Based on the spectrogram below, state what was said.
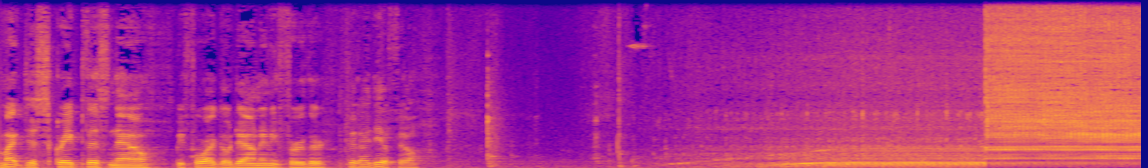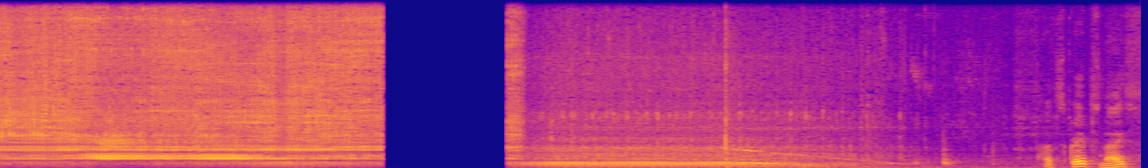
might just scrape this now before I go down any further. Good idea, Phil. Scrape's nice.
